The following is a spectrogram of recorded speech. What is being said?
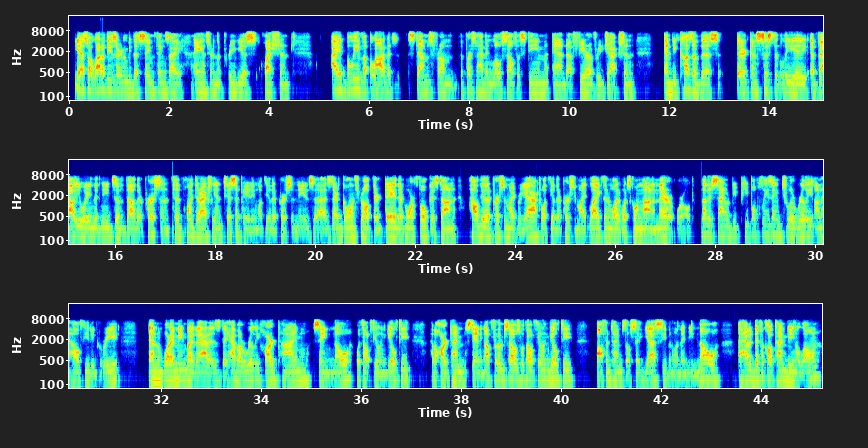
Yeah, so a lot of these are going to be the same things I, I answered in the previous question. I believe a lot of it stems from the person having low self esteem and a fear of rejection. And because of this, they're consistently evaluating the needs of the other person to the point they're actually anticipating what the other person needs uh, as they're going throughout their day they're more focused on how the other person might react what the other person might like than what, what's going on in their world. Another sign would be people pleasing to a really unhealthy degree. And what i mean by that is they have a really hard time saying no without feeling guilty have a hard time standing up for themselves without feeling guilty Oftentimes they'll say yes, even when they mean no. I have a difficult time being alone.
